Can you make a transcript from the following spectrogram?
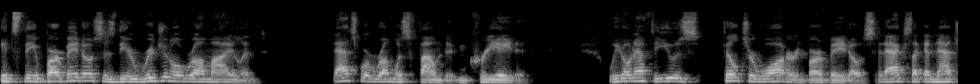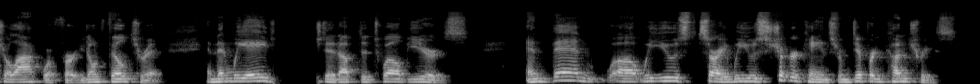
It's the Barbados is the original rum island. That's where rum was founded and created. We don't have to use filter water in Barbados. It acts like a natural aquifer. You don't filter it. And then we aged it up to 12 years. And then uh, we used, sorry, we used sugar canes from different countries.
